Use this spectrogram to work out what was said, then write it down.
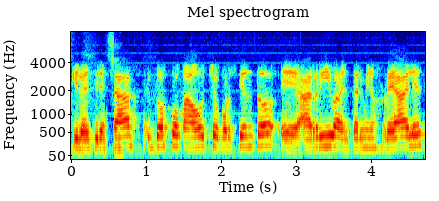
Quiero decir, está 2,8% eh, arriba en términos reales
